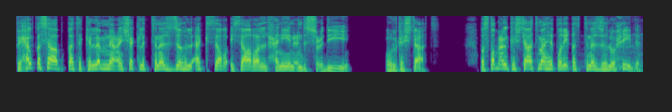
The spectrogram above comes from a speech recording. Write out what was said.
في حلقة سابقة تكلمنا عن شكل التنزه الأكثر إثارة للحنين عند السعوديين وهو الكشتات. بس طبعا الكشتات ما هي طريقة التنزه الوحيدة.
